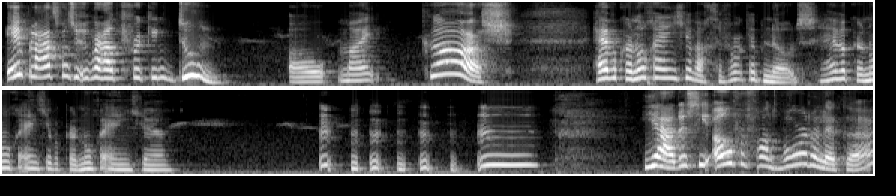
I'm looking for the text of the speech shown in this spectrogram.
In plaats van ze überhaupt freaking doen. Oh my gosh. Heb ik er nog eentje? Wacht even, ik heb notes. Heb ik er nog eentje? Heb ik er nog eentje? ja, dus die oververantwoordelijke,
